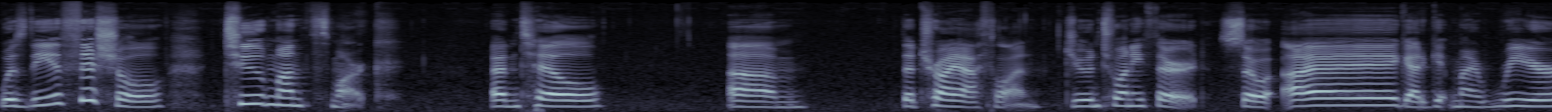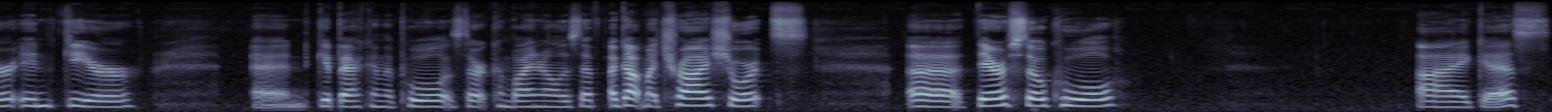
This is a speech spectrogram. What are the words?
was the official two months mark until um, the triathlon. June 23rd. So I got to get my rear in gear and get back in the pool and start combining all this stuff. I got my tri shorts. Uh, they're so cool. I guess.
